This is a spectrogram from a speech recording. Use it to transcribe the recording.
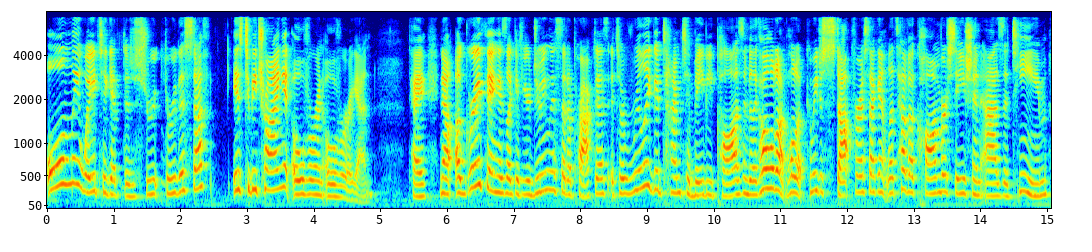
only way to get this through this stuff is to be trying it over and over again. Okay. Now, a great thing is like if you're doing this at a practice, it's a really good time to maybe pause and be like, oh, hold up, hold up. Can we just stop for a second? Let's have a conversation as a team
